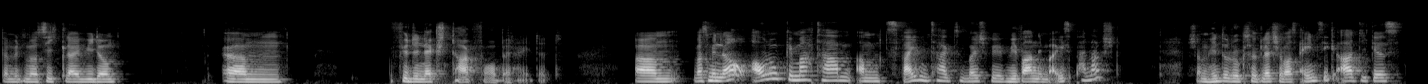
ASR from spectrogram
damit man sich gleich wieder ähm, für den nächsten Tag vorbereitet. Ähm, was wir auch noch gemacht haben, am zweiten Tag zum Beispiel, wir waren im Eispalast. Am Hinterruckser Gletscher was Einzigartiges.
